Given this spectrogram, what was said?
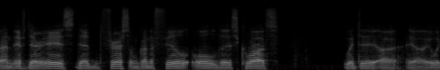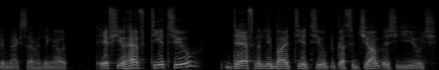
and if there is then first I'm gonna fill all the squads with the uh, yeah I already maxed everything out. If you have tier 2 definitely buy tier 2 because the jump is huge.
